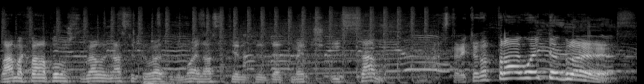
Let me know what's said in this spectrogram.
Vama hvala puno što ste gledali, nastavite gledati da moje, nastavite jedete Deathmatch i sam. Nastavite da pragujete, bre!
